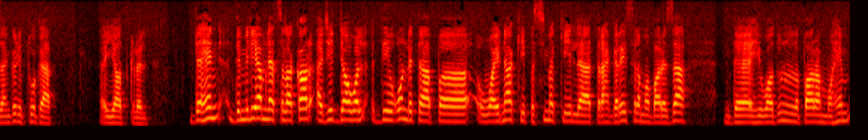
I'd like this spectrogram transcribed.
ځانګړې توګه یاد کړل. د هند د ملي امنیت سلاکار اجیت ډاول دې غونډې ته په وینا کې په سیمه کې له ترهګرۍ سره مبارزه د هېوادونو لپاره مهم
